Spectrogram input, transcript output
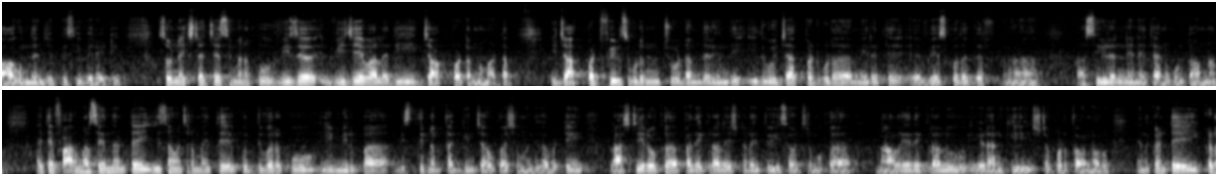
బాగుంది అని చెప్పేసి వెరైటీ సో నెక్స్ట్ వచ్చేసి మనకు విజయ్ విజయ్ వాళ్ళది జాక్పాట్ అన్నమాట. ఈ జాక్పాట్ ఫీల్డ్స్ కూడా నేను చూడడం జరిగింది. ఇది జాక్పాట్ కూడా మీరైతే వేసుకోదగ్గ సీడ్ అని నేనైతే అనుకుంటా ఉన్నా. అయితే ఫార్మర్స్ ఏంటంటే ఈ సంవత్సరం అయితే కొద్ది వరకు ఈ మిరప విస్తీర్ణం తగ్గించే అవకాశం ఉంది కాబట్టి లాస్ట్ ఇయర్ ఒక పది ఎకరాలు వేసిన రైతు ఈ సంవత్సరం ఒక నాలుగైదు ఎకరాలు వేయడానికి ఇష్టపడతా ఉన్నారు. ఎందుకంటే ఇక్కడ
